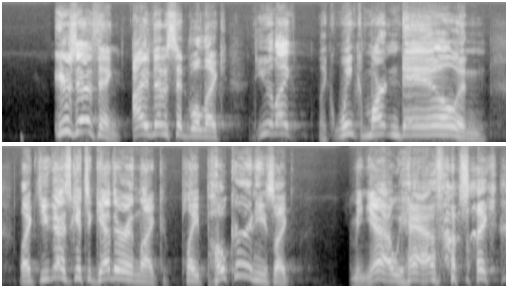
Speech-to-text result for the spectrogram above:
Here's the other thing. I then said, "Well, like, do you like like Wink Martindale and like do you guys get together and like play poker?" And he's like, "I mean, yeah, we have." I was like.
